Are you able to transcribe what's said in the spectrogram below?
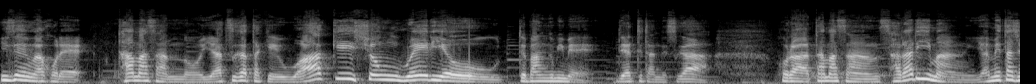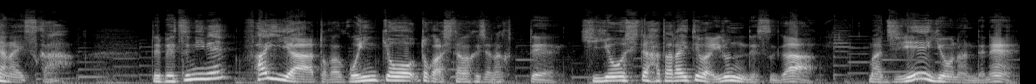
以前はこれタマさんの八ヶ岳ワーケーションラディオって番組名でやってたんですがほら、タマさん、サラリーマン辞めたじゃないですか。で、別にね、ファイヤーとかご隠居とかしたわけじゃなくって、起業して働いてはいるんですが、まあ自営業なんでね、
